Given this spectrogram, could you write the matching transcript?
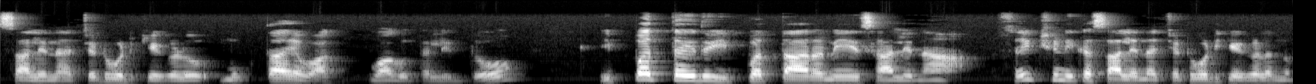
ಸಾಲಿನ ಚಟುವಟಿಕೆಗಳು ಮುಕ್ತಾಯವಾಗುತ್ತಲಿದ್ದು ಇಪ್ಪತ್ತೈದು, ಇಪ್ಪತ್ತಾರನೇ ಸಾಲಿನ ಶೈಕ್ಷಣಿಕ ಸಾಲಿನ ಚಟುವಟಿಕೆಗಳನ್ನು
